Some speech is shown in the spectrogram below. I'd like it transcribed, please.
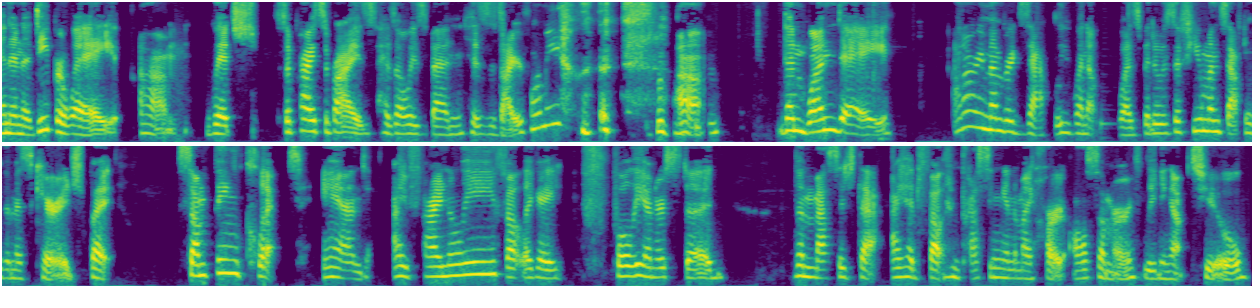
and in a deeper way, um, which surprise, surprise, has always been his desire for me. um, then one day, I don't remember exactly when it was, but it was a few months after the miscarriage, but something clicked and I finally felt like I fully understood the message that I had felt him pressing into my heart all summer leading up to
